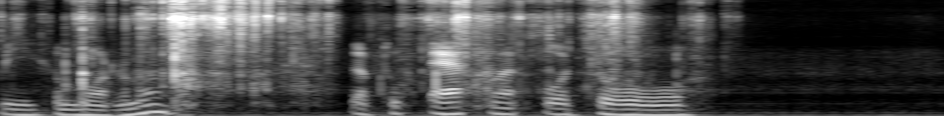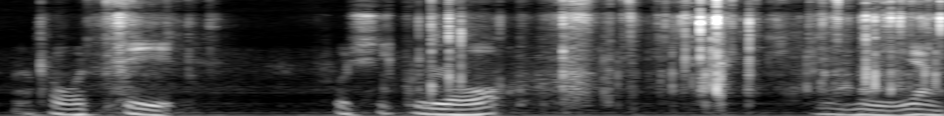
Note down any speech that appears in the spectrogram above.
มีกันหมดแล้วมั้งเกับทุกแอคละโกโจ โทจิฟูชิกุโระมีอย่าง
